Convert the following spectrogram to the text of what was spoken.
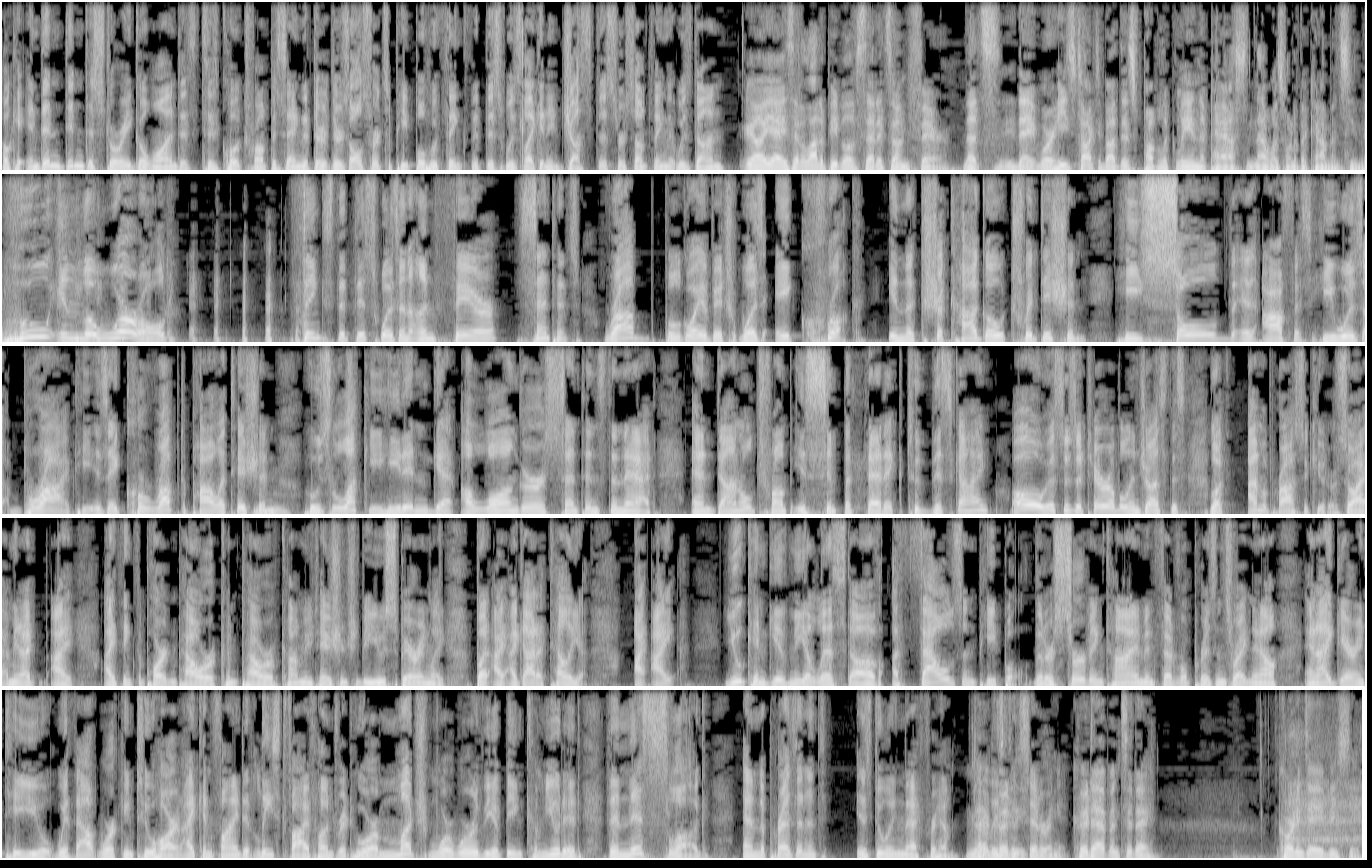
okay, and then didn't the story go on to, to quote Trump as saying that there, there's all sorts of people who think that this was like an injustice or something that was done? oh yeah, he said a lot of people have said it's unfair. That's they, where he's talked about this publicly in the past, and that was one of the comments he made. Who in the world thinks that this was an unfair sentence? Rod Blagojevich was a crook in the Chicago tradition. He sold the office. He was bribed. He is a corrupt politician mm-hmm. who's lucky he didn't get a longer sentence than that. And Donald Trump is sympathetic to this guy? Oh, this is a terrible injustice. Look, I'm a prosecutor, so I, I mean, I, I, I think the pardon power, com, power of commutation should be used sparingly. But I, I got to tell you, I, I, you can give me a list of a thousand people that are serving time in federal prisons right now, and I guarantee you, without working too hard, I can find at least 500 who are much more worthy of being commuted than this slug, and the president is doing that for him, That at least could- considering it. Could happen today, according to ABC.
